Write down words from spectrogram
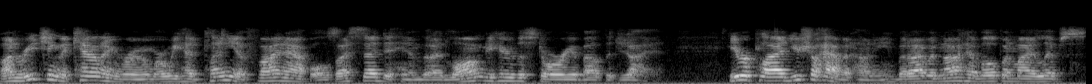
On reaching the counting room, where we had plenty of fine apples, I said to him that I longed to hear the story about the giant. He replied, You shall have it, honey, but I would not have opened my lips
